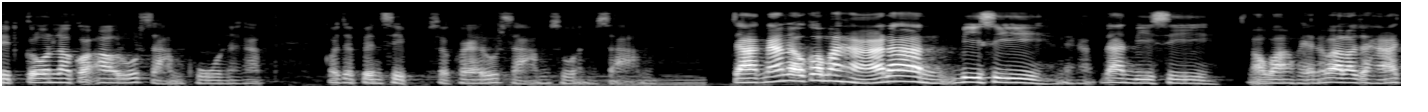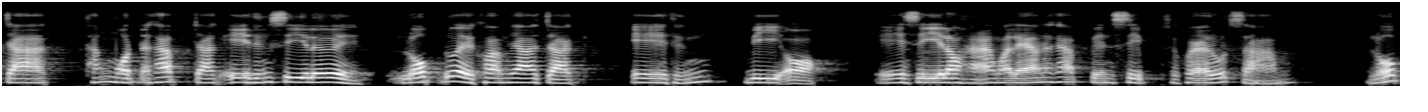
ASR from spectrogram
ติดกลนเราก็เอารูท3คูณนะครับ ก็จะเป็น 10สแควร์รูท3ส่วน 3 จากนั้นเราก็มาหาด้าน BC นะครับ ด้าน BC เราวางแผนว่าเราจะหาจากทั้งหมดนะครับ จาก A ถึง C เลย ลบด้วยความยาวจาก A ถึง B ออก AC เราหามาแล้วนะครับ เป็น 10 square root 3ลบ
